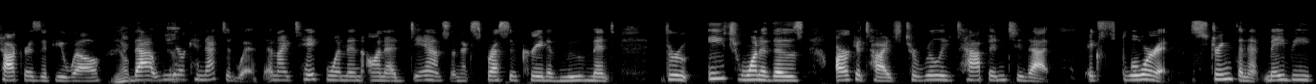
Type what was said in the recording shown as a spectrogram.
chakras if you will yep. that we are connected with. And i take women on a dance an expressive creative movement through each one of those archetypes to really tap into that explore it strengthen it maybe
